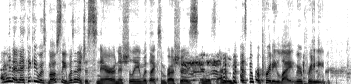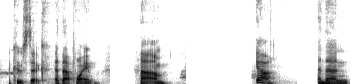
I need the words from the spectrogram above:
I mean, and I think he was mostly wasn't it just snare initially with like some brushes? It was, I mean, because we were pretty light, we were pretty acoustic at that point. Um, yeah, and then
